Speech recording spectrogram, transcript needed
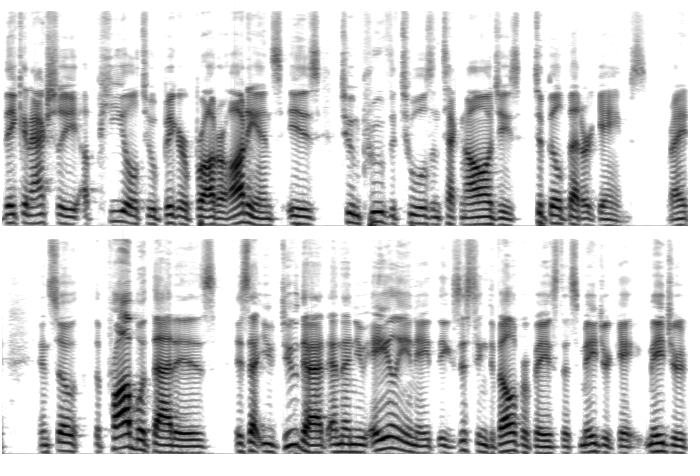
they can actually appeal to a bigger, broader audience is to improve the tools and technologies to build better games, right? And so the problem with that is is that you do that and then you alienate the existing developer base that's major ga- major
